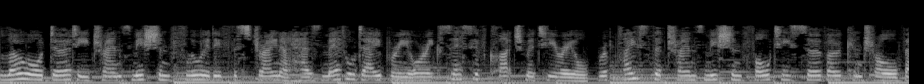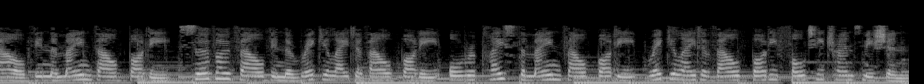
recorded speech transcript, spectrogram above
low or dirty transmission fluid if the strainer has metal debris or excessive clutch material, replace the transmission faulty servo control valve in the main valve body, servo valve in the regulator valve body, or replace the main valve body, regulator valve body faulty transmission.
